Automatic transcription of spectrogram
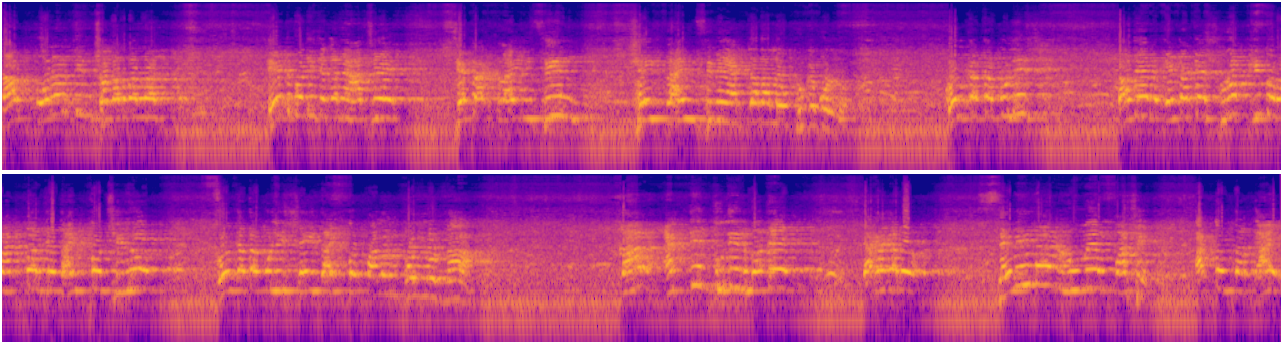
তার পরের দিন সকালবেলা ডেড বডি যেখানে আছে যেটা ক্রাইম সিন, সেই ক্রাইম সিনে একগাদা লোক ঢুকে পড়ল। কলকাতা পুলিশ তাদের এটাকে সুরক্ষিত রাখবার যে দায়িত্ব ছিল, কলকাতা পুলিশ সেই দায়িত্ব পালন করল না। তার একদিন দুদিন বাদে দেখা গেল, সেমিনার রুমের পাশে, একদম তার গায়ে,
